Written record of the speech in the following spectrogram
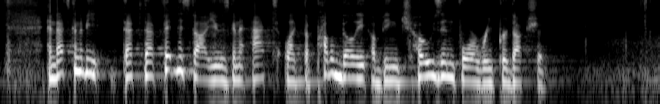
And that's going to be, that, that fitness value is going to act like the probability of being chosen for reproduction.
